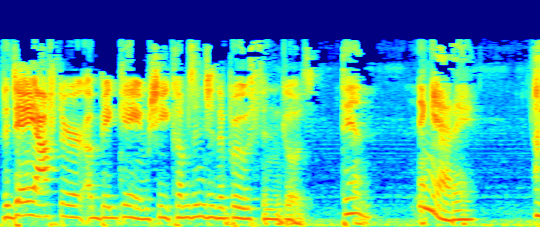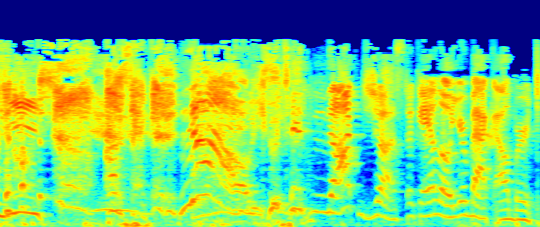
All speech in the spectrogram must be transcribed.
the day after a big game, she comes into the booth and goes, Dan, nangyari? I was like, no, you did not just. Okay, hello, you're back, Albert.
